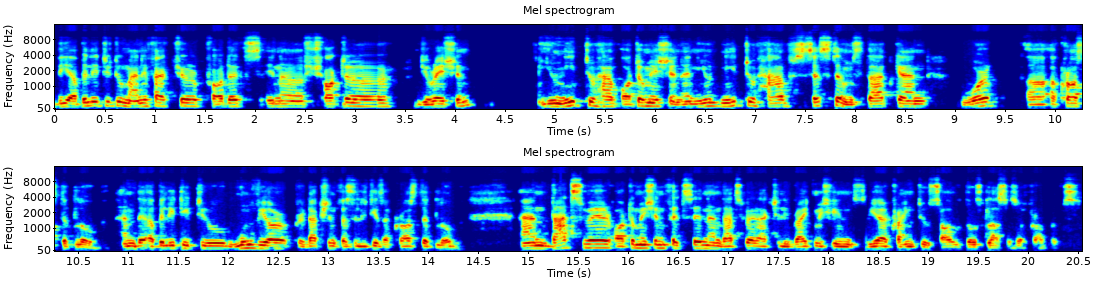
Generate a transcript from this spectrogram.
the ability to manufacture products in a shorter duration you need to have automation and you need to have systems that can work uh, across the globe and the ability to move your production facilities across the globe and that's where automation fits in and that's where actually bright machines we are trying to solve those classes of problems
